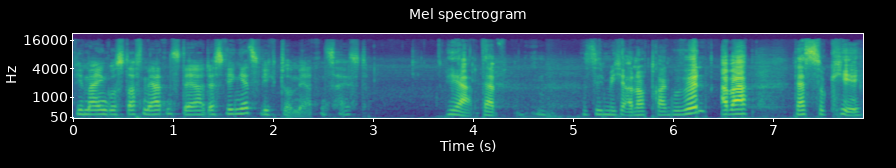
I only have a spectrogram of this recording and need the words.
wie mein Gustav Mertens, der deswegen jetzt Viktor Mertens heißt. Ja, da muss ich mich auch noch dran gewöhnen, aber das ist okay.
